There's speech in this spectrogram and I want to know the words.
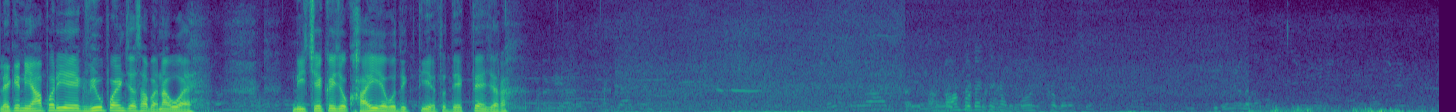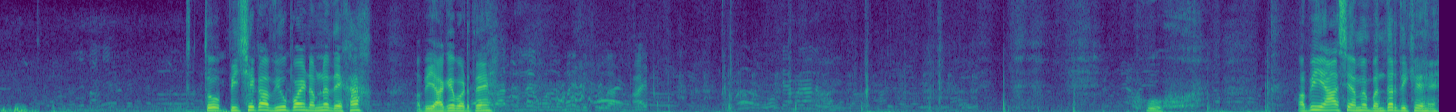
लेकिन यहाँ पर ये एक व्यू पॉइंट जैसा बना हुआ है। नीचे की जो खाई है वो दिखती है तो देखते हैं ज़रा। तो पीछे का व्यू पॉइंट हमने देखा। अभी आगे बढ़ते हैं। अभी यहाँ से हमें बंदर दिखे हैं।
